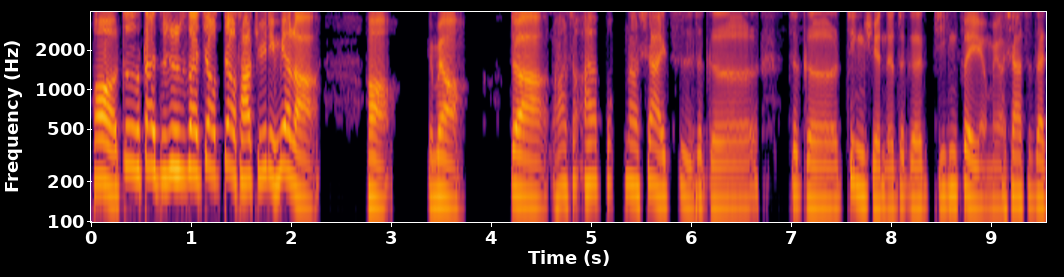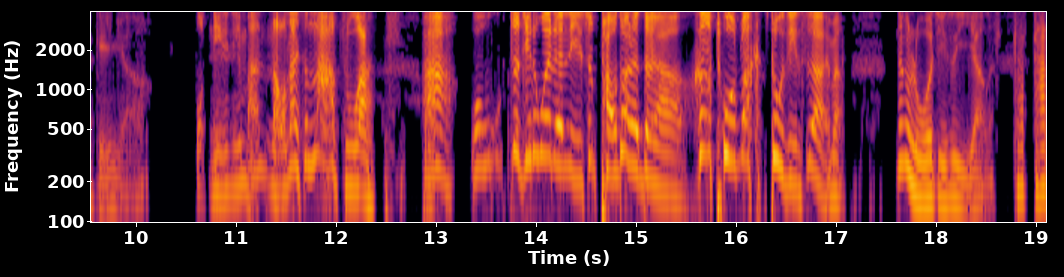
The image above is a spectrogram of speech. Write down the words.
哦，这个袋子就是在调调查局里面了，哦，有没有？对啊，然后说啊不，那下一次这个这个竞选的这个经费有没有？下次再给你啊！我你你妈脑袋是蜡烛啊啊！我这几天为了你是跑断了腿啊，喝吐吧 吐几次啊？有没有？那个逻辑是一样的。他他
